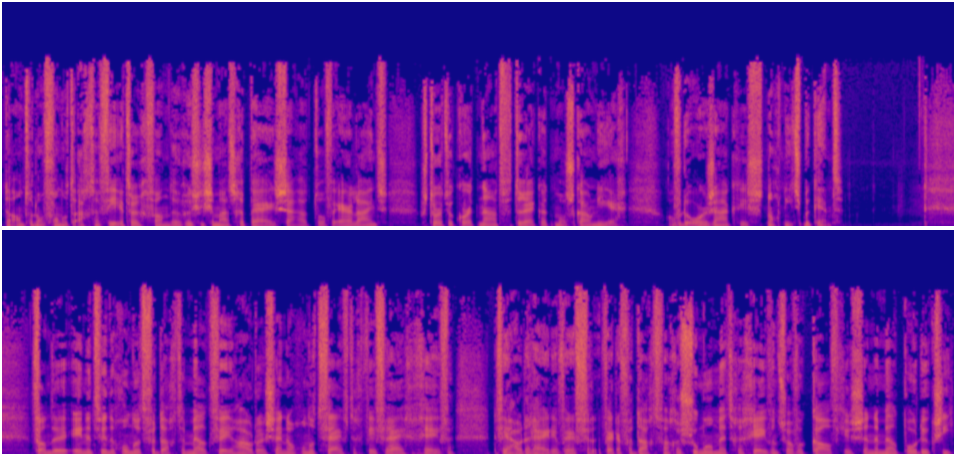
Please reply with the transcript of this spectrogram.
De Antonov 148 van de Russische maatschappij Saratov Airlines stortte kort na het vertrek uit Moskou neer. Over de oorzaak is nog niets bekend. Van de 2100 verdachte melkveehouders zijn er 150 weer vrijgegeven. De veehouderijen werden verdacht van gesjoemel met gegevens over kalfjes en de melkproductie.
